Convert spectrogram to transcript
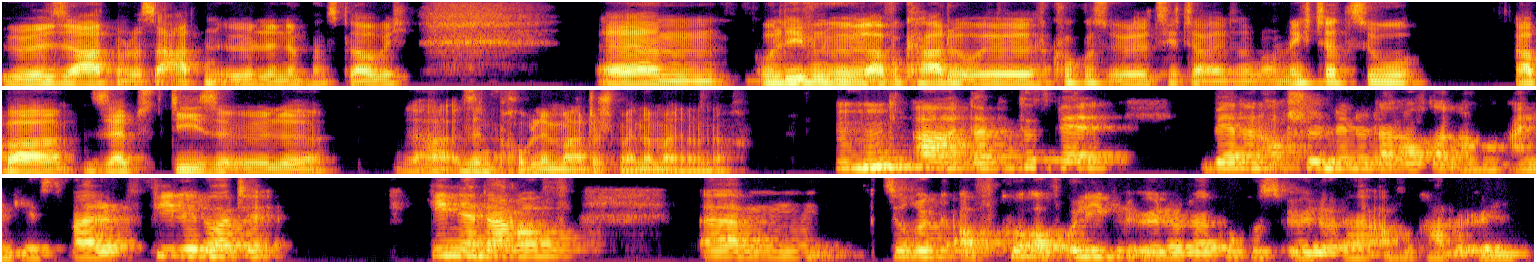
Ölsaaten oder Saatenöle nennt man es, glaube ich. Ähm, Olivenöl, Avocadoöl, Kokosöl zählt da also noch nicht dazu. Aber selbst diese Öle sind problematisch, meiner Meinung nach. Mhm. Ah, das wäre wär dann auch schön, wenn du darauf dann auch noch eingehst, weil viele Leute gehen ja darauf ähm, zurück auf, auf Olivenöl oder Kokosöl oder Avocadoöl.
